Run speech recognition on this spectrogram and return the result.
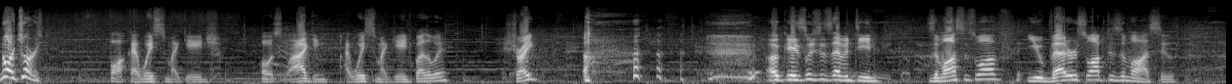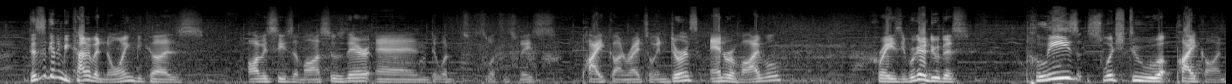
No, I charged! Fuck, I wasted my gauge. Oh, it's lagging. I wasted my gauge, by the way. Strike? okay, switch to 17. Zamasu swap? You better swap to Zamasu. This is going to be kind of annoying because obviously Zamasu's there and what's, what's his face? Pikkon, right? So Endurance and Revival. Crazy. We're going to do this. Please switch to Pikkon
